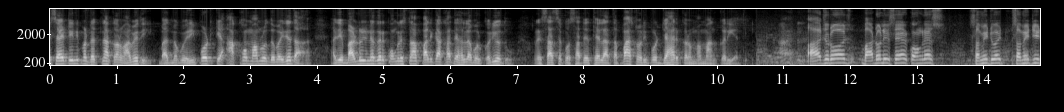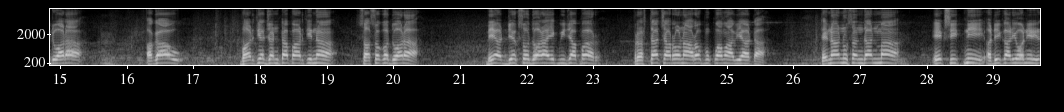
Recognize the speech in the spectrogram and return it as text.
એસઆઈટીની પણ રચના કરવામાં આવી હતી. બાદમાં કોઈ રિપોર્ટ કે આખો મામલો દબાઈ જતાં આજે બારડોલીનગર કોંગ્રેસના પાલિકા ખાતે હલ્લાબોલ કર્યું હતું અને શાસકો સાથે થયેલા તપાસનો રિપોર્ટ જાહેર કરવામાં માંગ કરી હતી. આજરોજ બારડોલી શહેર કોંગ્રેસ સમિતિ સમિતિ દ્વારા અગાઉ ભારતીય જનતા પાર્ટીના શાસકો દ્વારા બે અધ્યક્ષો દ્વારા એકબીજા પર ભ્રષ્ટાચારોના આરોપ મૂકવામાં આવ્યા હતા. તેના અનુસંધાનમાં એક સીટની અધિકારીઓની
